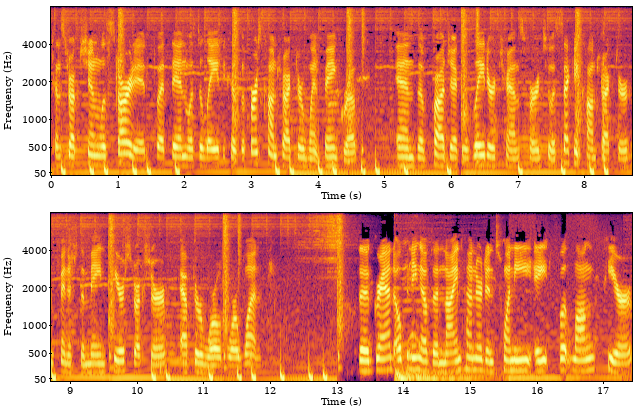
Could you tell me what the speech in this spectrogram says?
Construction was started, but then was delayed because the first contractor went bankrupt, and the project was later transferred to a second contractor who finished the main pier structure after World War I. The grand opening of the 928 foot long pier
